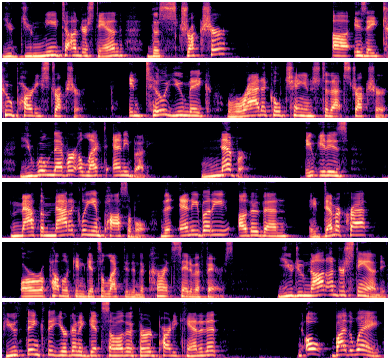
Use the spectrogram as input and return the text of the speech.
you, you need to understand the structure uh, is a two-party structure. Until you make radical change to that structure, you will never elect anybody. Never. it, it is mathematically impossible that anybody other than a Democrat or a Republican gets elected in the current state of affairs. You do not understand. If you think that you're gonna get some other third party candidate, oh, by the way,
